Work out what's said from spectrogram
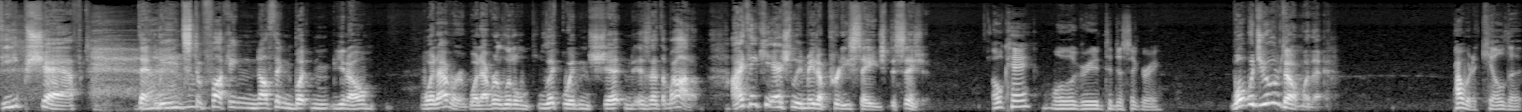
deep shaft that leads to fucking nothing but you know whatever, whatever little liquid and shit is at the bottom. I think he actually made a pretty sage decision. Okay, we'll agree to disagree. What would you have done with it? Probably would have killed it.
